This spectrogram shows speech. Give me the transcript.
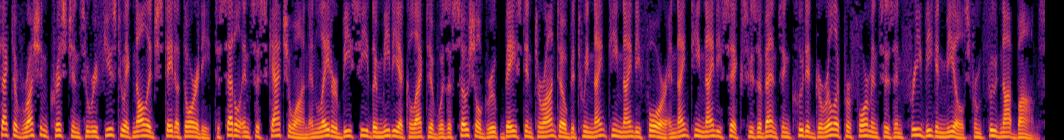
sect of Russian Christians who refused to acknowledge state authority to settle in Saskatchewan and later BC. The Media Collective was a social group based in Toronto between 1994 and 1996 whose events included guerrilla performances and free vegan meals from Food Not Bombs.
